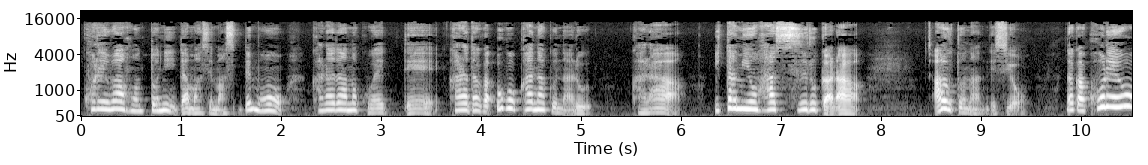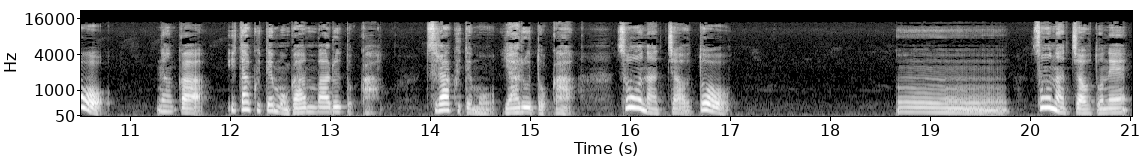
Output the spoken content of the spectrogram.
これは本当に騙せます。でも体の声って体が動かなくなるから痛みを発するからアウトなんですよだからこれをなんか痛くても頑張るとか辛くてもやるとかそうなっちゃうとうーんそうなっちゃうとね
